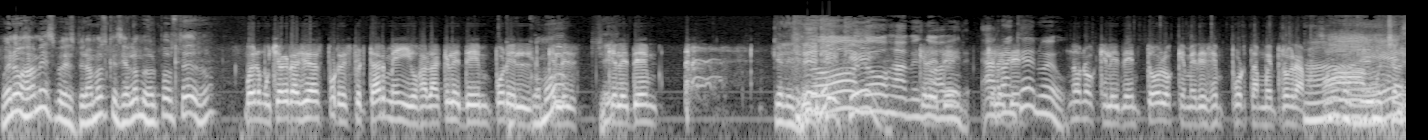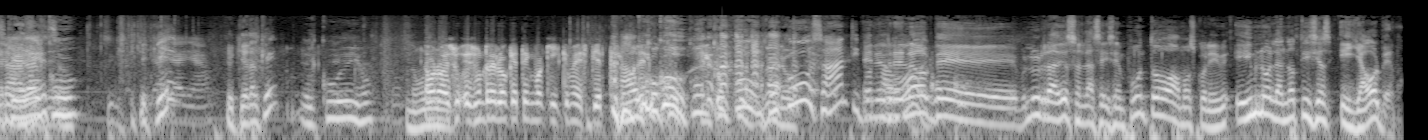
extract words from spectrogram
Bueno, James, pues esperamos que sea lo mejor para ustedes, ¿no? Bueno, muchas gracias por despertarme y ojalá que les den por el ¿Cómo? que les, Sí. que les den Que les dé. No, ¿Qué? no, James, que no, a den- ver, arranque den- de nuevo. No, no, que les den todo lo que merecen por tan buen programa. Ah, muchas eso, el. Q. ¿Qué qué? ¿Que quiera el qué? El Q dijo. No, no, es, es un reloj que tengo aquí que me despierta. Ah, un Q. Cucú, Santi, por En el favor. reloj de Blue Radio son las seis en punto. Vamos con el himno, las noticias y ya volvemos.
